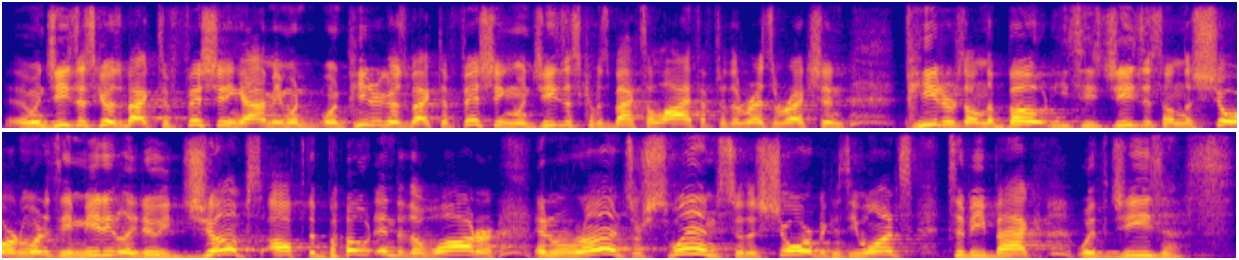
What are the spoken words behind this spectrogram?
And when Jesus goes back to fishing, I mean, when, when Peter goes back to fishing, when Jesus comes back to life after the resurrection, Peter's on the boat. He sees Jesus on the shore. And what does he immediately do? He jumps off the boat into the water and runs or swims to the shore because he wants to be back with Jesus.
